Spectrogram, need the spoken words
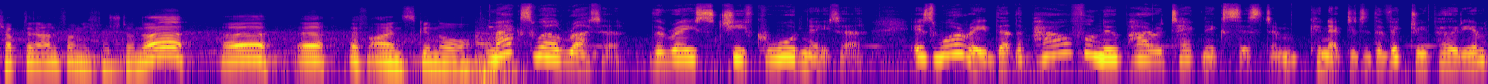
Ich habe den Anfang nicht verstanden. Ah, äh, äh, F1, genau. Maxwell Rutter, the race chief coordinator, is worried that the powerful new pyrotechnics system connected to the victory podium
